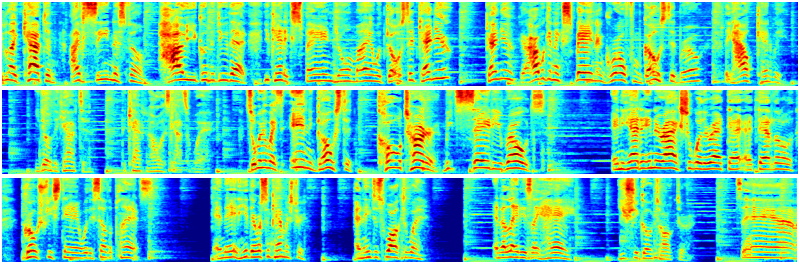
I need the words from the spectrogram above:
You'd be like, Captain, I've seen this film. How are you going to do that? You can't expand your mind with Ghosted, can you? Can you? How are we going to expand and grow from Ghosted, bro? Like, how can we? You know, the captain, the captain always got away. So, anyways, in Ghosted, Cole Turner meets Sadie Rhodes. And he had an interaction with her at that at that little grocery stand where they sell the plants. And they, he, there was some chemistry. And he just walked away. And the lady's like, hey, you should go talk to her saying, I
